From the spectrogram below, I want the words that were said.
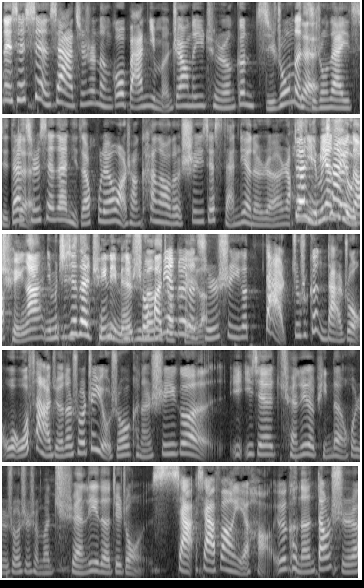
那些线下，其实能够把你们这样的一群人更集中的集中在一起。但其实现在你在互联网上看到的是一些散点的人，然后对啊，你们现在有的群啊，你们直接在群里面说话你们面对的。其实是一个大，就是更大众。我我反而觉得说，这有时候可能是一个一一些权利的平等，或者说是什么权利的这种下下放也好，因为可能当时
